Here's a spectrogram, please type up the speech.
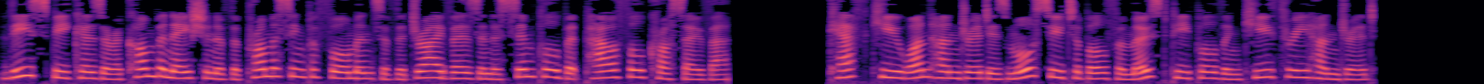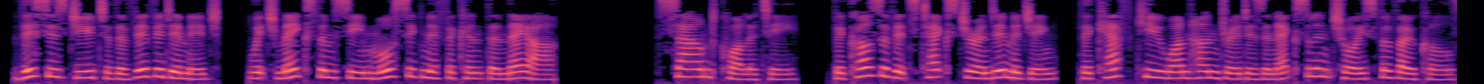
These speakers are a combination of the promising performance of the drivers and a simple but powerful crossover. KEF Q100 is more suitable for most people than Q300. This is due to the vivid image, which makes them seem more significant than they are. Sound quality. Because of its texture and imaging, the KEF Q100 is an excellent choice for vocals.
